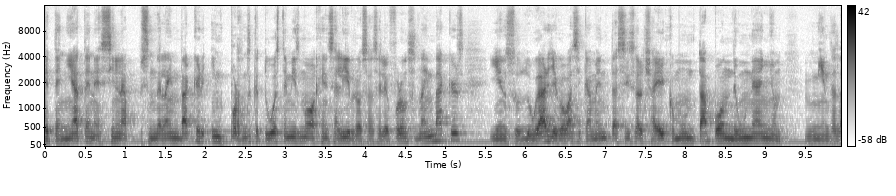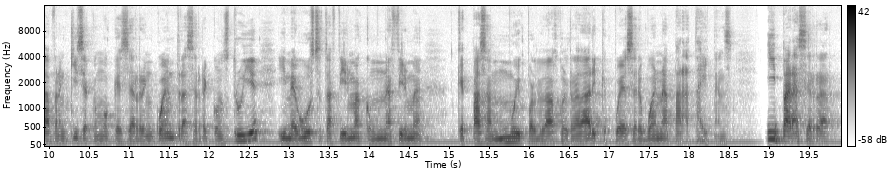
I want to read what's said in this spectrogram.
que tenía Tennessee en la posición de linebacker importante que tuvo este mismo agencia libre. O sea, se le fueron sus linebackers y en su lugar llegó básicamente a Cesar Shair como un tapón de un año, mientras la franquicia como que se reencuentra, se reconstruye. Y me gusta esta firma como una firma que pasa muy por debajo del radar y que puede ser buena para Titans. Y para cerrar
